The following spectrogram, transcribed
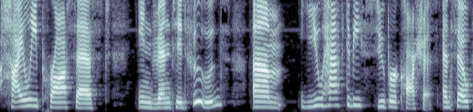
highly processed, invented foods, um, you have to be super cautious. And so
